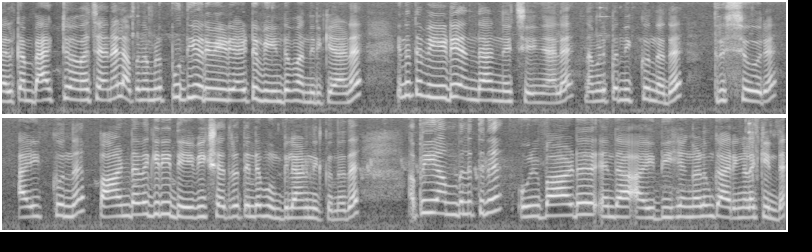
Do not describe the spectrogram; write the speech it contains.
welcome back to our channel അപ്പോൾ നമ്മൾ പുതിയൊരു വീഡിയോ ആയിട്ട് വീണ്ടും വന്നിരിക്കുകയാണ്. ഇന്നത്തെ വീഡിയോ എന്താണെന്ന് വെച്ച് കഴിഞ്ഞാൽ നമ്മളിപ്പോൾ നിൽക്കുന്നത് തൃശ്ശൂർ ഐക്കുന്ന് പാണ്ഡവഗിരി ദേവി ക്ഷേത്രത്തിന്റെ മുമ്പിലാണ് നിൽക്കുന്നത്. അപ്പോൾ ഈ അമ്പലത്തിന് ഒരുപാട് എന്താ ഐതിഹ്യങ്ങളും കാര്യങ്ങളൊക്കെ ഉണ്ട്.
